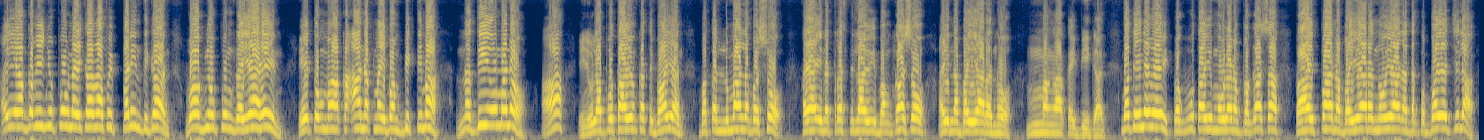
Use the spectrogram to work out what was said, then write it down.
ay ah, gawin nyo po na ika nga po'y panindigan. Huwag nyo pong gayahin itong mga kaanak na ibang biktima na di umano. Ha? Inula po tayong katibayan. Ba't ang lumalabas ho? Kaya inatras nila yung ibang kaso ay nabayaran ho mga kaibigan. But anyway, wag po tayong mawala ng pag-asa kahit pa nabayaran ho yan at nagpabayad sila.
